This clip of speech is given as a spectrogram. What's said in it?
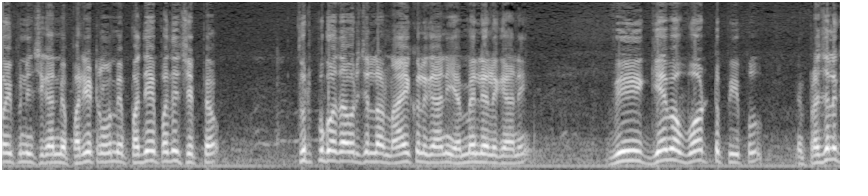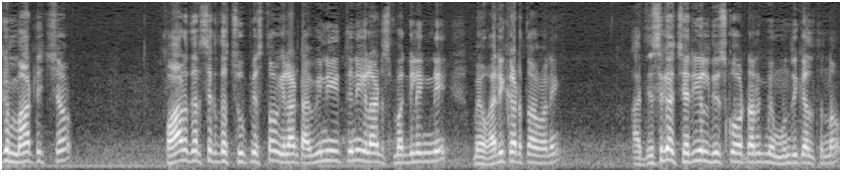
వైపు నుంచి కానీ మేము పర్యటనలో మేము పదే పదే చెప్పాం. తూర్పుగోదావరి జిల్లా నాయకులు కానీ ఎమ్మెల్యేలు కానీ we gave a word to people మేము ప్రజలకి మాట ఇచ్చాం పారదర్శకత చూపిస్తాం. ఇలాంటి అవినీతిని ఇలాంటి స్మగ్లింగ్ని మేము అరికడతామని ఆ దిశగా చర్యలు తీసుకోవడానికి మేము ముందుకెళ్తున్నాం.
